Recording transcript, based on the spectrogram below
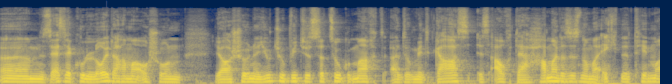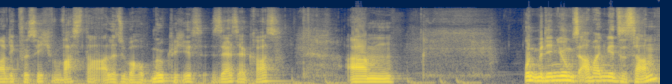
Ähm, sehr, sehr coole Leute haben wir auch schon ja, schöne YouTube-Videos dazu gemacht. Also mit Gas ist auch der Hammer. Das ist nochmal echt eine Thematik für sich, was da alles überhaupt möglich ist. Sehr, sehr krass. Ähm, und mit den Jungs arbeiten wir zusammen.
